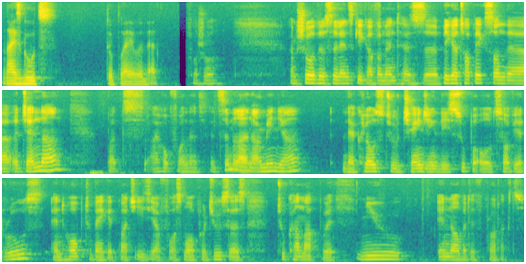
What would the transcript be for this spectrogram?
nice goods to play with that. For sure. I'm sure the Zelensky government has uh, bigger topics on their agenda, but I hope for that. It's similar in Armenia. They're close to changing these super old Soviet rules and hope to make it much easier for small producers to come up with new, innovative products.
